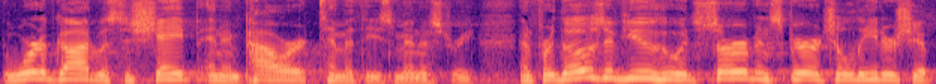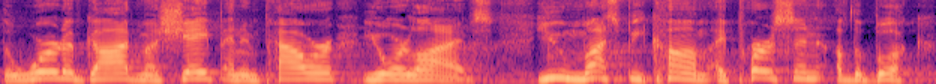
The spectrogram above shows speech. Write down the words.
The word of God was to shape and empower Timothy's ministry. And for those of you who would serve in spiritual leadership, the word of God must shape and empower your lives. You must become a person of the book.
